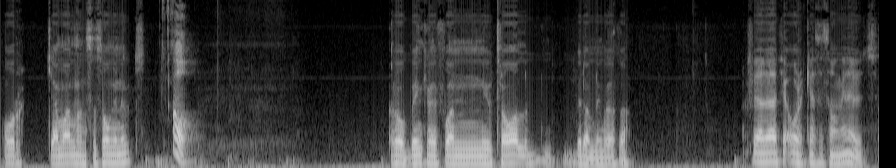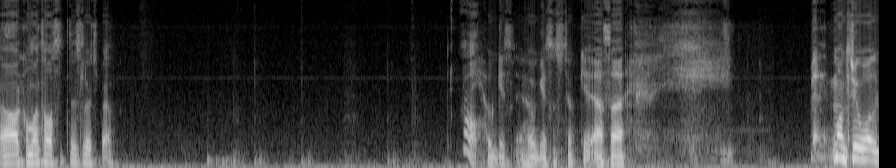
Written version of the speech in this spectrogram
Orkar man säsongen ut? Ja. Robin, kan vi få en neutral bedömning på detta? Philadelphia orkar säsongen ut? Ja, kommer man ta sig till slutspel? Ja. Hugget, hugget som stucket. Alltså... Montreal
